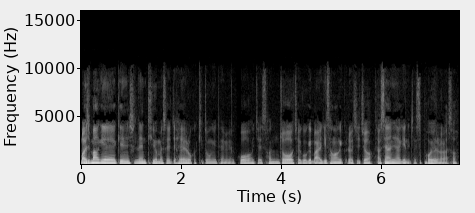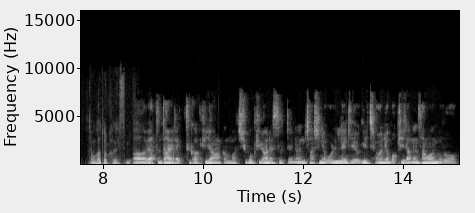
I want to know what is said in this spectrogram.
마지막 권인 Silentium에서 이제 Halo가 기동이 되고 이제 선조 제국의 말기 상황이 그려지죠. 자세한 이야기는 이제 스포일러라서 참고하도록 하겠습니다. 어, 여하튼 Didact가 귀양을 끝마치고 귀환했을 때는 자신의 원래 계획이 전혀 먹히지 않는 상황으로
